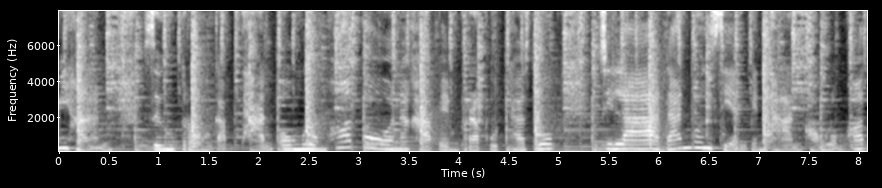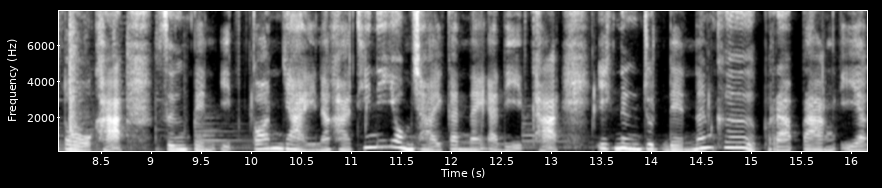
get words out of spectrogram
วิหาร ซึ่งตรงกับฐานองค์หลวงพ่อโตนะคะ เป็นพระพุทธรูปศิลาด้านบนเสียนเป็นฐานของหลวงพ่อโตค่ะ ซึ่งเป็นอิฐก้อนใหญ่นะคะ ที่นิยมใช้กันในอดีตค่ะ อีกหนึ่งจุดเด่นนั่นคือ พระปรางเอียง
